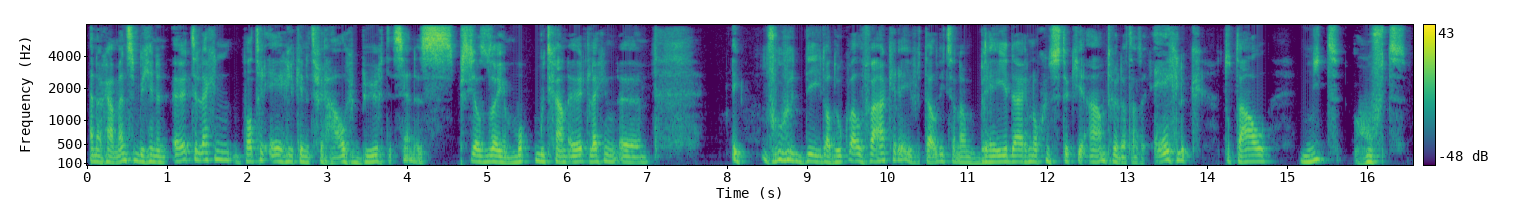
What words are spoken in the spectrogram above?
En dan gaan mensen beginnen uit te leggen wat er eigenlijk in het verhaal gebeurd is. Dus precies alsof je een mop moet gaan uitleggen. Ehm, ik, vroeger deed ik dat ook wel vaker. Je vertelt iets en dan brei je daar nog een stukje aan, terwijl dat, dat eigenlijk totaal niet hoeft.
